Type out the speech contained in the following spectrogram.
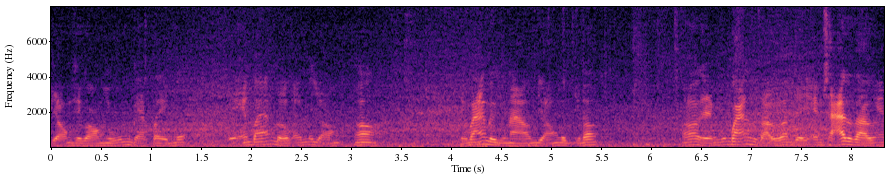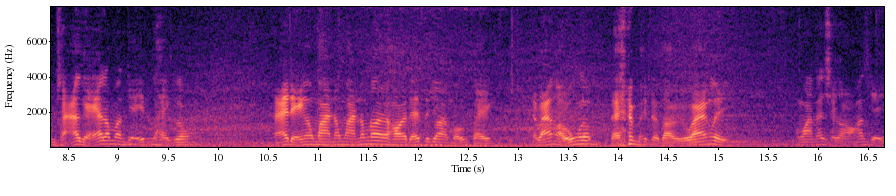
dọn Sài Gòn nhiều cũng kẹt tiền đó. Thì em bán được em mới dọn ha. Thì bán được chừng nào em dọn được gì đó. Đó thì em cũng bán từ từ anh chị em xả từ từ em xả rẻ lắm anh chị thiệt luôn. Nãy điện ông anh ông anh nó nói thôi để tôi cho em mượn tiền. Để bán ổn lắm để em từ từ bán đi. Ông anh ở Sài Gòn anh chị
